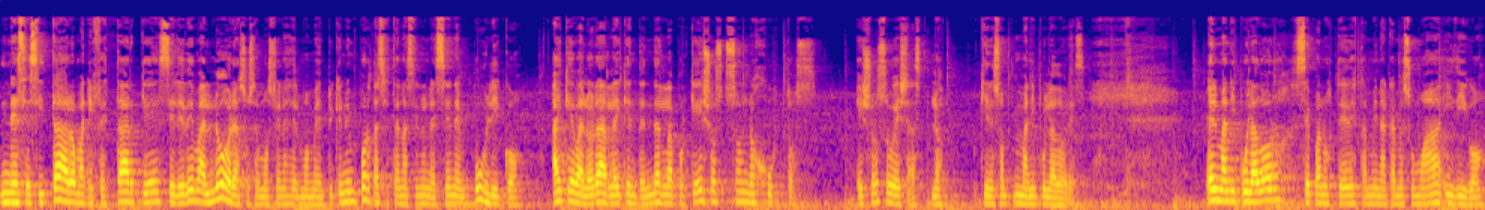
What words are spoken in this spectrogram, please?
necesitar o manifestar que se le dé valor a sus emociones del momento y que no importa si están haciendo una escena en público, hay que valorarla, hay que entenderla porque ellos son los justos, ellos o ellas, los quienes son manipuladores. El manipulador, sepan ustedes, también acá me sumo a y digo,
